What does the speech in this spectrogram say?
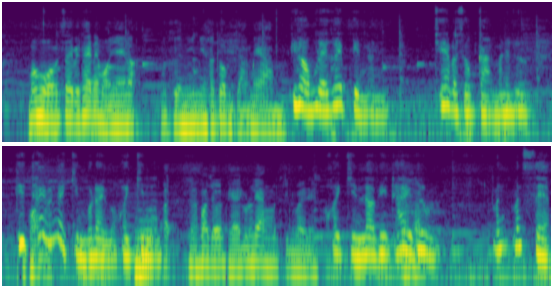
ำมะหัวมันใส่ไปไทยในหมอใหญ่เนาะเมื่อคืนนี้มีข้าวต้มจากแม่อามพี่น้องผู้ใดเคยเปลี่ยนอันแช่ประสบการณ์มาเด้อ พริกไทยมันไงกินบ่ได้บ่ค่อยกินอืมแต่พอจะเป็นแผลรุนแรงมันกินไว้เลยค่อยกินแล้วพริกไทยคือมันมันแสบ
